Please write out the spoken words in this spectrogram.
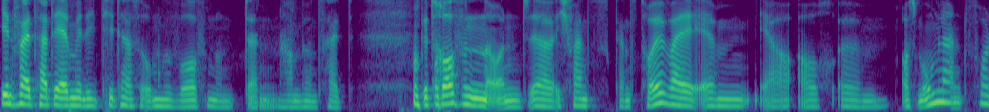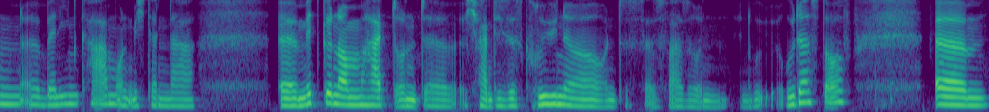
Jedenfalls hatte er mir die Teetasse umgeworfen und dann haben wir uns halt getroffen und äh, ich fand es ganz toll, weil ähm, er auch ähm, aus dem Umland von äh, Berlin kam und mich dann da äh, mitgenommen hat und äh, ich fand dieses Grüne und das, das war so in, in Rüdersdorf. Ähm,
